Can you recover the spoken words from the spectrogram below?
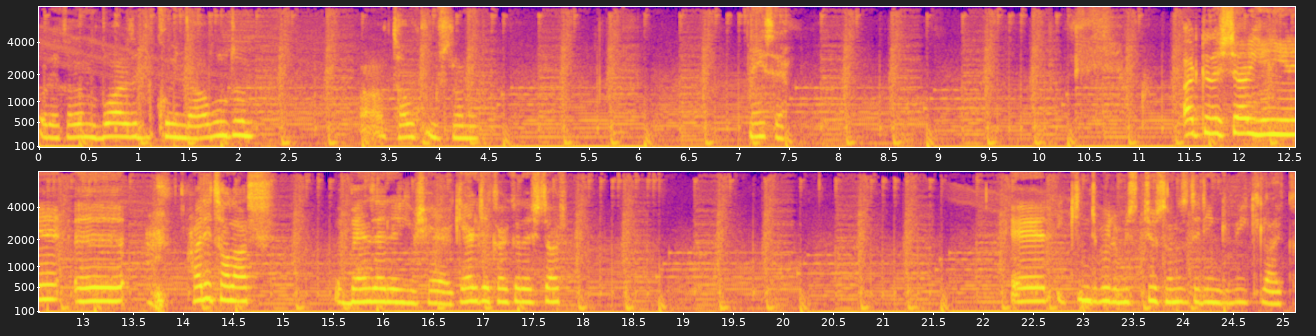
Oraya kalalım. Bu arada bir koyun daha buldum. Aa, tavukmuş lan. Neyse. Arkadaşlar yeni yeni e, haritalar ve benzerleri gibi şeyler gelecek arkadaşlar. Eğer ikinci bölüm istiyorsanız dediğim gibi 2 like.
